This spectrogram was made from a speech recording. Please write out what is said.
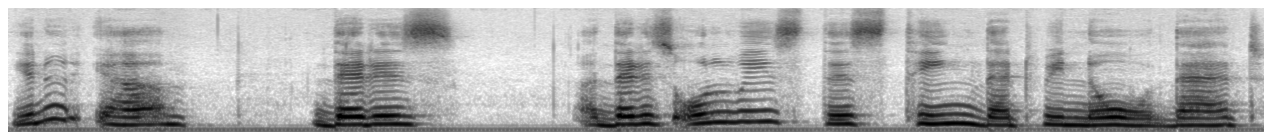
you know, um, there is uh, there is always this thing that we know that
